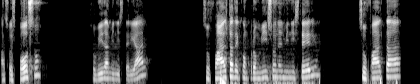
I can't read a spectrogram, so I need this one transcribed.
a su esposo, su vida ministerial, su falta de compromiso en el ministerio, su falta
